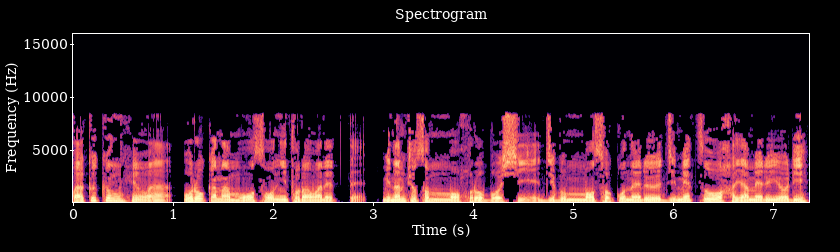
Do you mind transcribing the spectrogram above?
パククンヘは愚かな妄想にとらわれて、南朝村も滅ぼし、自分も損ねる自滅を早めるより、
